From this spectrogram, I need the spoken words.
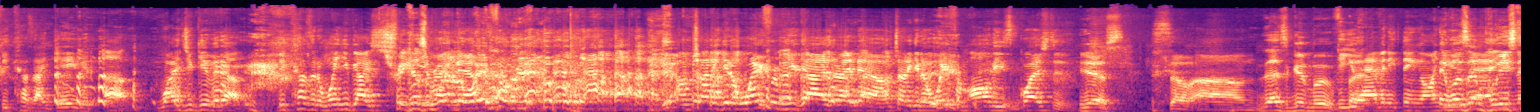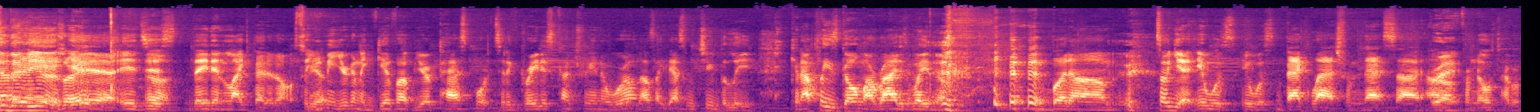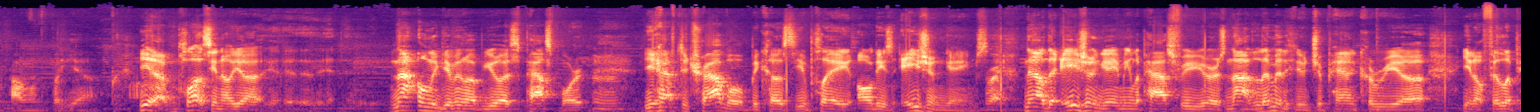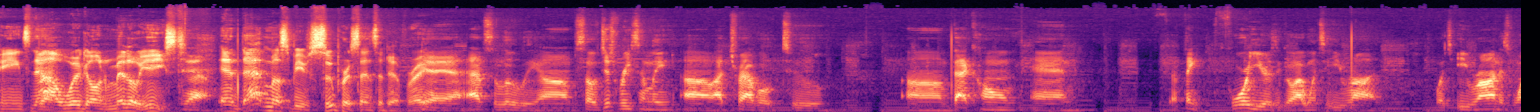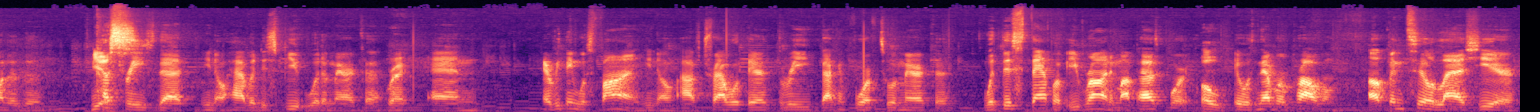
Because I gave it up. Why did you give it up? Because of the way you guys treat because me right now. away from you. I'm trying to get away from you guys right now. I'm trying to get away from all these questions. yes, So, um, that's a good move. do you have anything on you? It wasn't that, police to their ears, right? Uh. Yeah, it just they didn't like that at all. So you Yeah. mean you're gonna give up your passport to the greatest country in the world? I was like, that's what you believe. Can I please go? My ride is waiting but um, so yeah, it was it was backlash from that side, um, Right. from those type of problems. But yeah, Yeah, plus, you know, yeah, not only giving up U.S. passport, Mm-hmm. you have to travel because you play all these Asian games. Right. Now, the Asian game in the past few years not limited to Japan, Korea, you know, Philippines. Now Right. we're going Middle East, Yeah. and that must be super sensitive, right? Yeah, yeah, absolutely. Um, so just recently, uh, I traveled to um, back home, and I think four years ago, I went to Iran, which Iran is one of the Yes. countries that you know have a dispute with America. Right. And everything was fine. You know, I've traveled there three back and forth to America with this stamp of Iran in my passport. Oh. It was never a problem up until last year.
